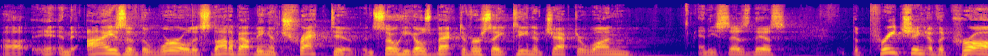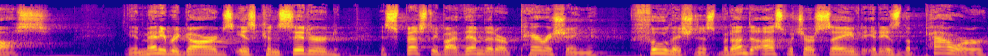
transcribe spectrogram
uh, in the eyes of the world, it's not about being attractive. And so he goes back to verse 18 of chapter 1, and he says this The preaching of the cross, in many regards, is considered especially by them that are perishing, foolishness, but unto us which are saved, it is the power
